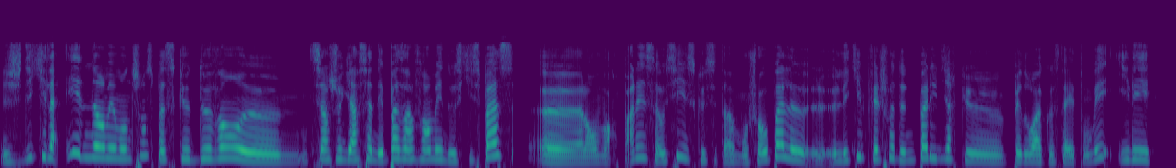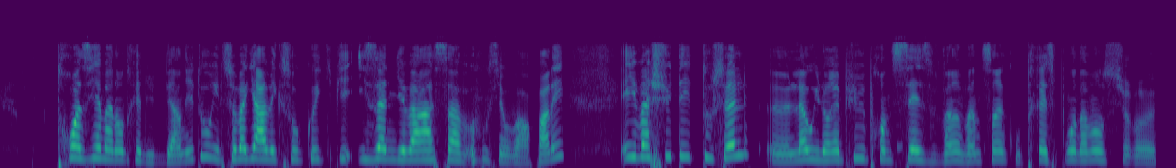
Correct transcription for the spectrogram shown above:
Je dis qu'il a énormément de chance parce que devant, Sergio Garcia n'est pas informé de ce qui se passe. Alors on va en reparler ça aussi, est-ce que c'est un bon choix ou pas? L'équipe fait le choix de ne pas lui dire que Pedro Acosta est tombé. Il est troisième à l'entrée du dernier tour. Il se bagarre avec son coéquipier Izan Guevara, ça aussi on va en reparler. Et il va chuter tout seul, euh, là où il aurait pu prendre 16, 20, 25 ou 13 points d'avance sur, euh,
